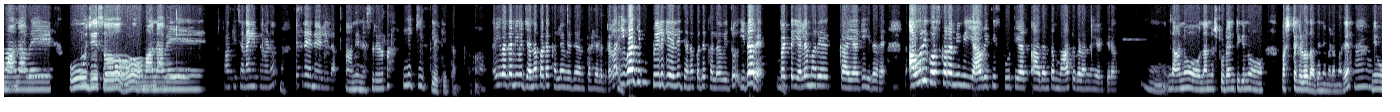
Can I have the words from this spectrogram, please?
ಮನವೇ ಪೂಜಿಸೋ ಮನವೇ. ಓಕೆ ಚೆನ್ನಾಗಿತ್ತು ಮೇಡಮ್. ಹೆಸರು ಏನು ಹೇಳಿಲ್ಲ? ಹಾ ನಿನ್ ಹೆಸರು ಹೇಳಪ್ಪ. ಲಿಖಿತ್. ಲಿಖಿತ್ ಅಂತ. ಇವಾಗ ನೀವು ಜನಪದ ಕಲಾವಿದೆ ಅಂತ ಹೇಳಿದ್ರಲ್ಲ ಇವಾಗಿನ ಪೀಳಿಗೆಯಲ್ಲಿ ಜನಪದ ಕಲಾವಿದ್ರು ಇದಾರೆ ಬಟ್ ಎಲೆಮರೆಕಾಯಾಗಿ ಇದಾರೆ. ಅವರಿಗೋಸ್ಕರ ನೀವು ಯಾವ ರೀತಿ ಸ್ಫೂರ್ತಿ ಆದಂತ ಮಾತುಗಳನ್ನ ಹೇಳ್ತೀರಾ? ನಾನು ನನ್ನ ಸ್ಟೂಡೆಂಟ್ಗಿನು ಫಸ್ಟ್ ಹೇಳೋದು ಅದೇನೆ ಮೇಡಮ್ ಅವರೇ. ನೀವು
